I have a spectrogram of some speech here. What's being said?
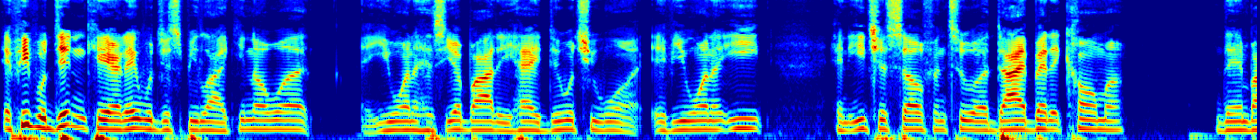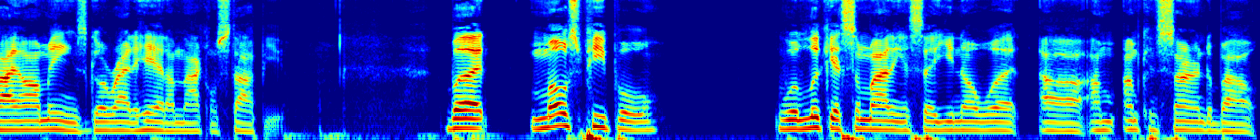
If people didn't care, they would just be like, you know what? You want to hit your body, hey, do what you want. If you want to eat and eat yourself into a diabetic coma, then by all means, go right ahead. I'm not going to stop you. But most people will look at somebody and say, you know what? Uh, I'm I'm concerned about,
